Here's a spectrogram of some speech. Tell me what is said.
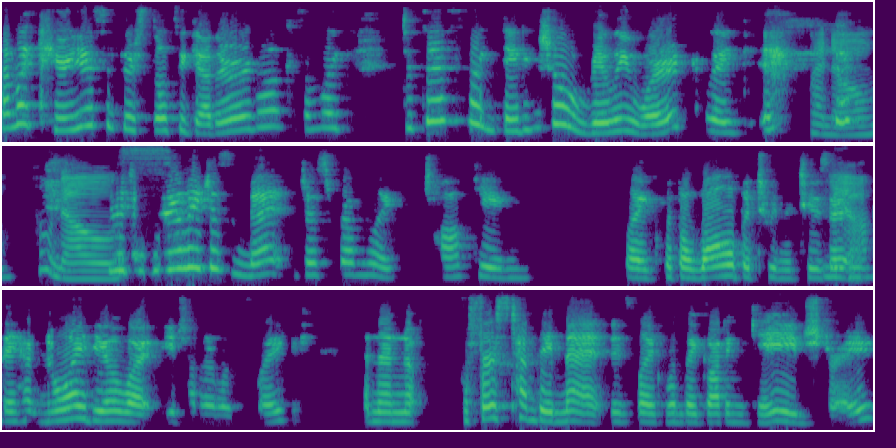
I'm like curious if they're still together or not. Because I'm like, did this like dating show really work? Like, I know who knows. they really just met just from like talking, like with a wall between the two. So yeah. they had no idea what each other looks like. And then the first time they met is like when they got engaged, right?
